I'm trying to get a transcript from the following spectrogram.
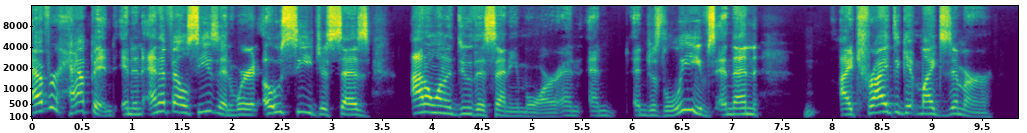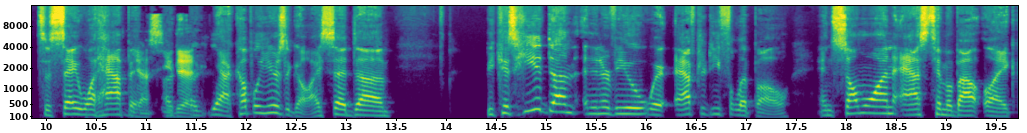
ever happened in an NFL season where an OC just says, I don't want to do this anymore and and and just leaves. And then I tried to get Mike Zimmer to say what happened. Yes, you did. A, a, yeah, a couple years ago. I said uh, because he had done an interview where after DeFilippo and someone asked him about like,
